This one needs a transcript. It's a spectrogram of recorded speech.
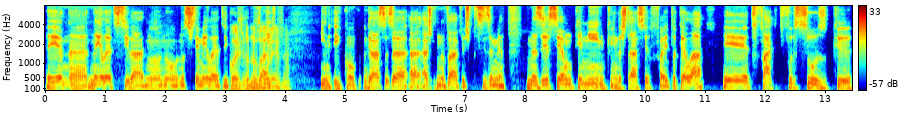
é na, na eletricidade, no, no, no, sistema elétrico. Com as renováveis, não? e, e com, graças a, a, às renováveis, precisamente. Mas esse é um caminho que ainda está a ser feito. Até lá, é de facto forçoso que,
